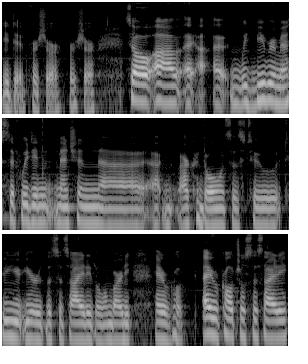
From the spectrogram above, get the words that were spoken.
You did for sure, for sure. So uh, I, I, we'd be remiss if we didn't mention uh, our condolences to to you, your the society, the Lombardy Agricul- Agricultural Society,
